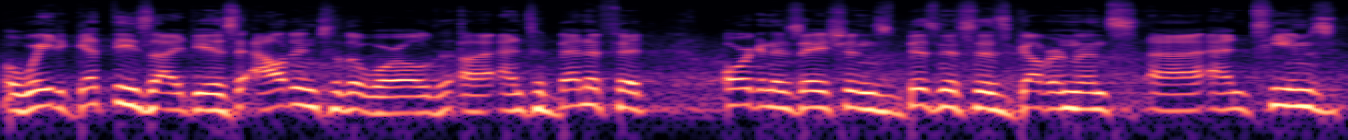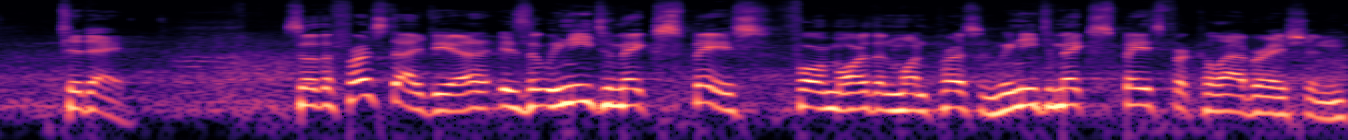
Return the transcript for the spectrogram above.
a way to get these ideas out into the world uh, and to benefit organizations, businesses, governments, uh, and teams today. So the first idea is that we need to make space for more than one person. We need to make space for collaboration.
